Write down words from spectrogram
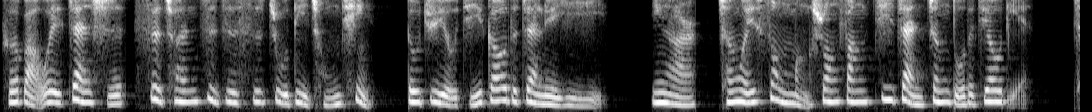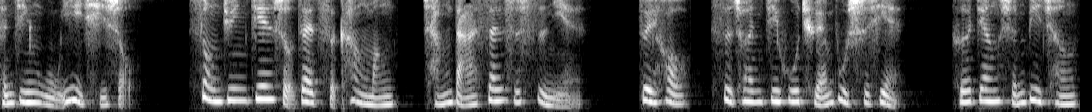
和保卫战时四川自治司驻地重庆都具有极高的战略意义，因而成为宋蒙双方激战争夺的焦点，曾经武役起手。宋军坚守在此抗蒙长达三十四年，最后四川几乎全部失陷，合江神臂城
